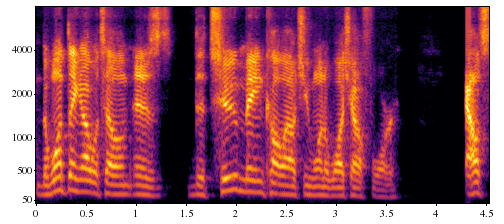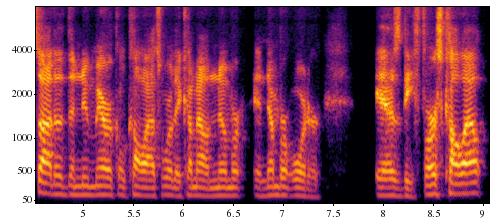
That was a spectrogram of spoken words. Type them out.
the one thing I will tell them is the two main call outs you want to watch out for, outside of the numerical call outs where they come out in number in number order, is the first call out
